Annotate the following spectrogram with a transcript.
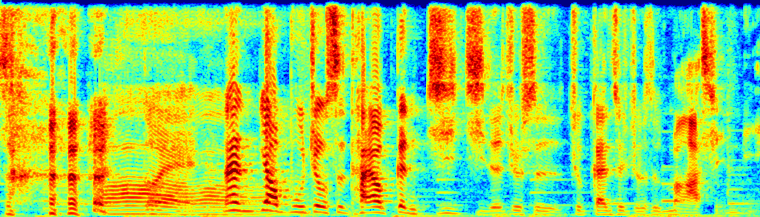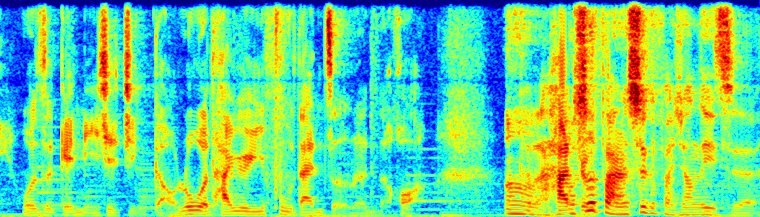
对，那要不就是他要更积极的，就是就干脆就是骂醒你，或者给你一些警告。如果他愿意负担责任的话，嗯，他这反而是个反向例子。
